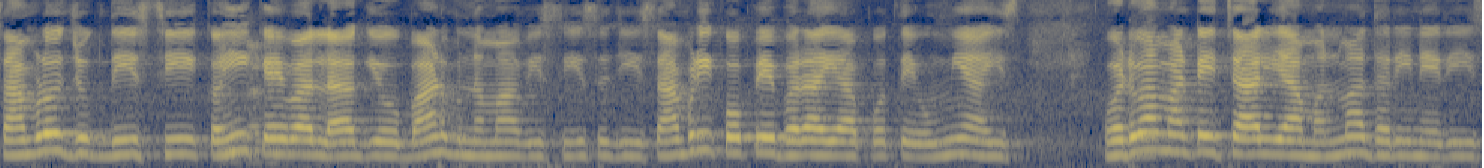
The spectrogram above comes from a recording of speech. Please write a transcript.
સાંભળો જુગદીશજી, કહી કહેવા લાગ્યો, બાણ નમાવી શીશજી, સાંભળી કોપે ભરાયા પોતે ઉમિયા ઈશ વઢવા માટે ચાલ્યા મનમાં ધરીને રીસ,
